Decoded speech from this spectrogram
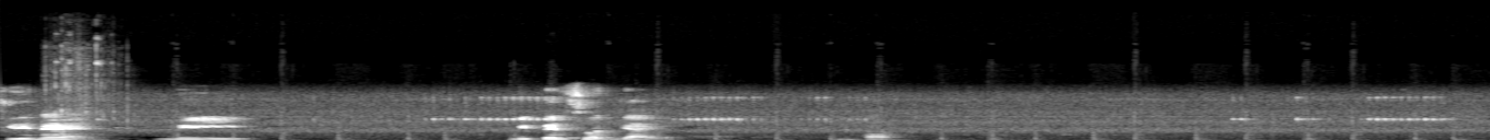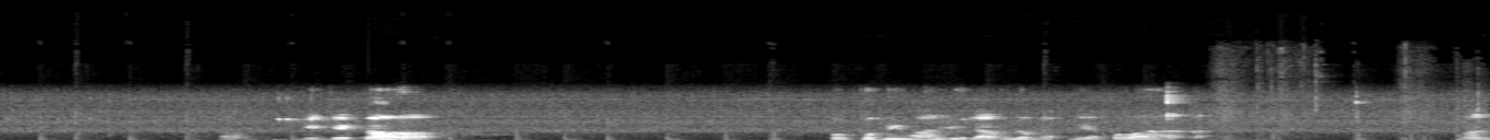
ที่แน่มี มีเป็นส่วนใหญ่นะครับยังไงก็ ผมก็ไม่ว่าอยู่แล้วเรื่องแบบนี้เพราะว่ามัน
